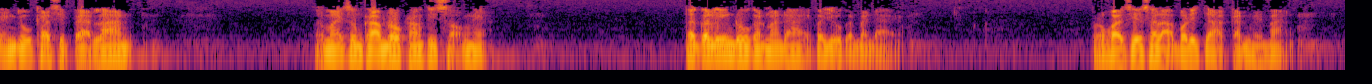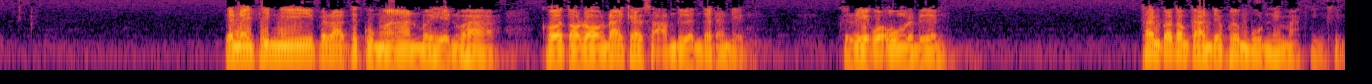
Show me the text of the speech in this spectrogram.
ยังอยู่แค่สิบแปดล้าน สมัยสงครามโลกครั้งที่สองเนี่ยถ้าก็เลี้ยงดูกันมาได้ ก็อยู่กันมาได้ เพราะว่าเสียสละบริจาคกกันไม่มาก แต่ในที่นี้พระราชกุมารเมื่อเห็นว่า ขอต่อรองได้แค่สามเดือนแต่นั้นเองก็เรียกว่าองค์ละเดือน ท่านก็ต้องการจะเพิ่มบุญให้มากยิ่งขึ้น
